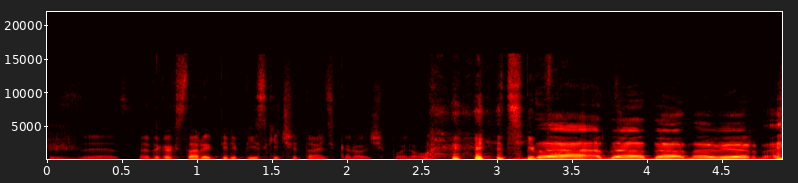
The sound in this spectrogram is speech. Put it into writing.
Пиздец. Это как старые переписки читать, короче, понял? типа, да, да, да, наверное.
